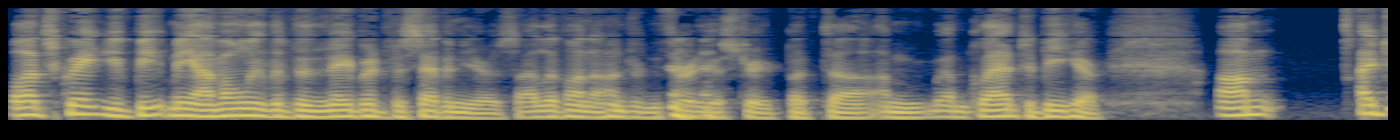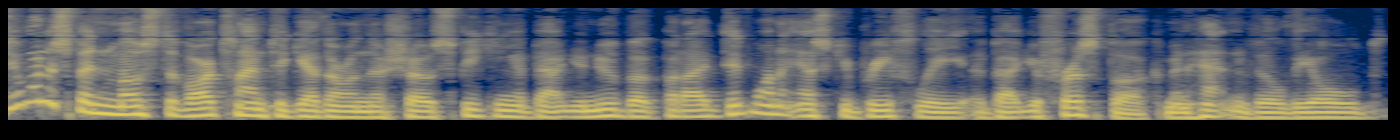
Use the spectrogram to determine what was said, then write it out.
Well, that's great. You beat me. I've only lived in the neighborhood for seven years. I live on 130th Street, but uh, I'm I'm glad to be here. Um, I do want to spend most of our time together on the show speaking about your new book, but I did want to ask you briefly about your first book, Manhattanville: The Old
